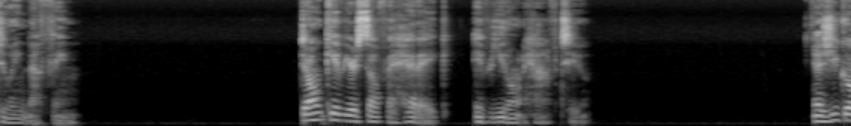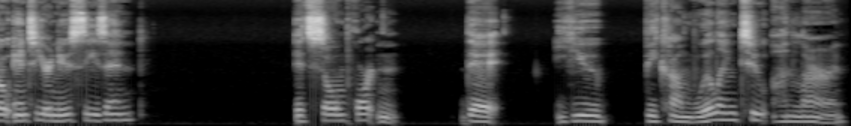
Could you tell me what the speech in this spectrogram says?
doing nothing. Don't give yourself a headache if you don't have to. As you go into your new season, it's so important that you become willing to unlearn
